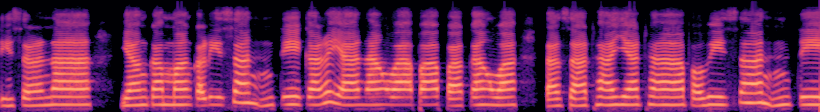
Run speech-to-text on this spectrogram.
ฏิสรณา ยังกัมมังกลิสันติกัลยาณังวาปาปะกังวาตัสสะทายาทาภวิสันติ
